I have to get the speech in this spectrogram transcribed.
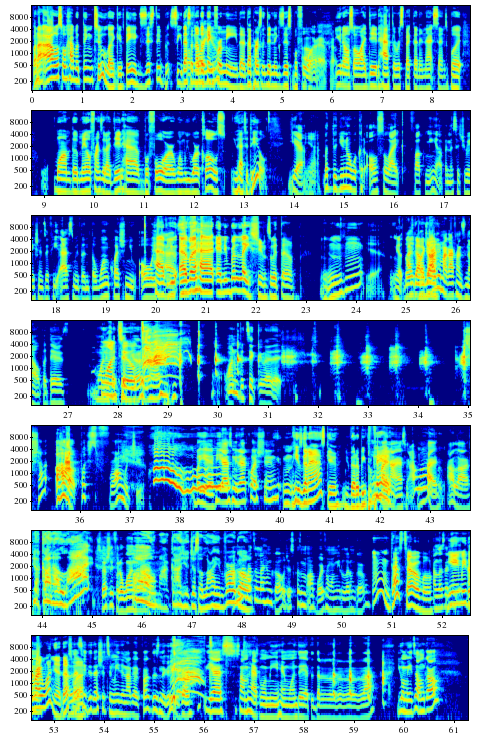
But I I also have a thing too. Like if they existed, but see, that's another thing you? for me that that person didn't exist before. Okay, okay, You know, so I did have to respect that in that sense. But one the male friends that I did have before, when we were close, you had to deal. Yeah. Yeah. But the, you know what could also like fuck me up in the situations if he asked me the the one question you always Have you ever had any relations with them? Mm-hmm. Yeah. Yeah, those I, gotta majority go. of my guy friends know, but there's one, One, in two. particular. One, one in particular that. Shut up! What's wrong with you? But yeah, if he asked me that question, Mm, he's gonna ask you. You better be prepared. he might not ask me. I lie. I lie. You're gonna lie? Especially for the one. Oh that my god, you're just a lying Virgo. I'm not about to let him go just because my boyfriend want me to let him go. Mm, that's terrible. Unless that you he- ain't made the right one yet. That's Unless why. he did that shit to me, then I'd be like, fuck this nigga. He go. yes, something happened with me and him one day at the da da da da da da. da. You want me to tell him go?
